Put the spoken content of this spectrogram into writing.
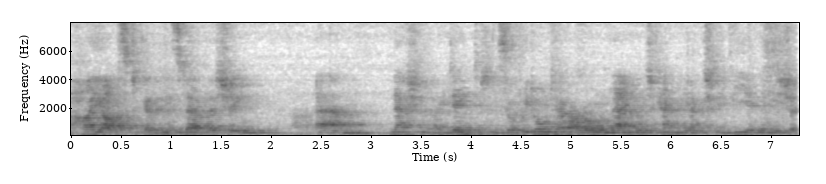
a high obstacle in establishing um, national identity. So if we don't have our own language, can we actually be a nation?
